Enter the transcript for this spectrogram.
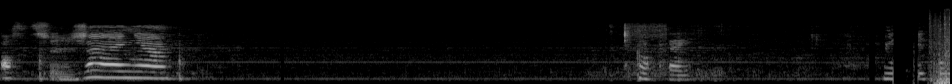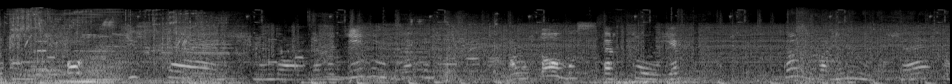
ostrzeżenia. Okej. Nie dobra, za 10 sekund autobus startuje. Rozwalimy drzewo.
